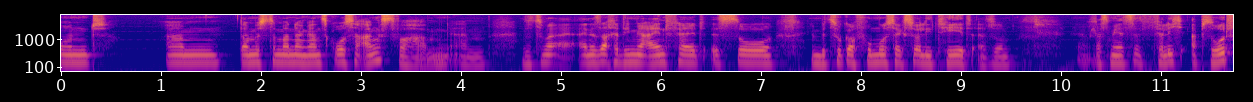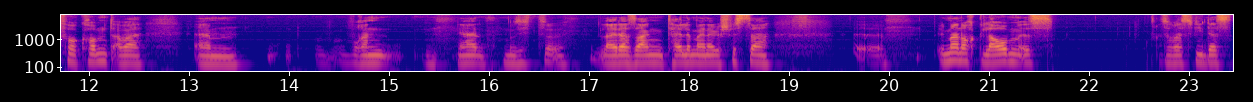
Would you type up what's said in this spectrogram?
Und ähm, da müsste man dann ganz große Angst vor haben. Ähm, also zum, eine Sache, die mir einfällt, ist so in Bezug auf Homosexualität. Also was mir jetzt völlig absurd vorkommt, aber ähm, woran, ja, muss ich zu, leider sagen, Teile meiner Geschwister äh, immer noch glauben, ist sowas wie das,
